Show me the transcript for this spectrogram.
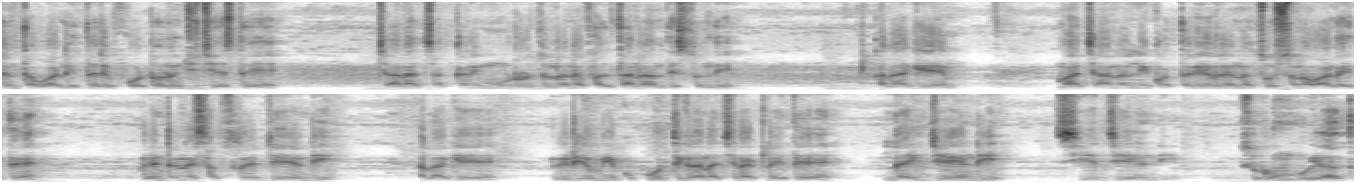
చెంత వాళ్ళిద్దరి ఫోటో నుంచి చేస్తే చాలా చక్కని మూడు రోజుల్లోనే ఫలితాన్ని అందిస్తుంది. అలాగే మా ఛానల్ని కొత్తగా ఎవరైనా చూస్తున్న వాళ్ళైతే వెంటనే సబ్స్క్రైబ్ చేయండి. అలాగే వీడియో మీకు పూర్తిగా నచ్చినట్లయితే లైక్ చేయండి షేర్ చేయండి. శుభం భూయాత్.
